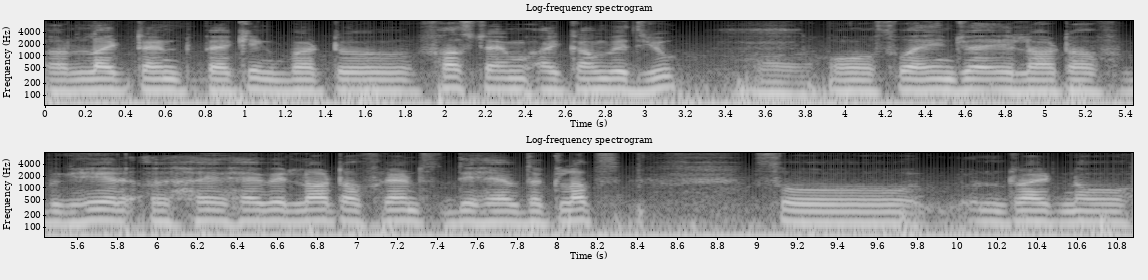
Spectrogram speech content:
uh, like tent pegging, but uh, first time I come with you. Oh, so I enjoy a lot of here I have a lot of friends. They have the clubs, so right now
